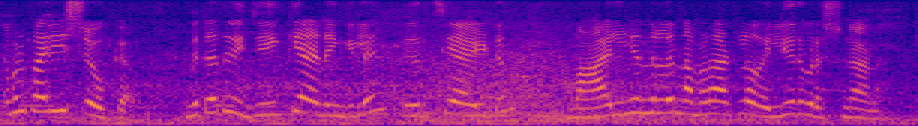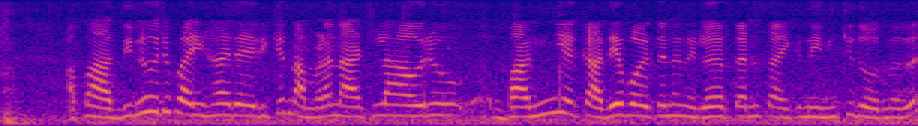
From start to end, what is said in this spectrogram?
നമ്മൾ പരീക്ഷ നോക്കുക എന്നിട്ട് അത് വിജയിക്കുകയാണെങ്കിൽ തീർച്ചയായിട്ടും മാലിന്യം എന്നുള്ളത് നമ്മുടെ നാട്ടിലെ വലിയൊരു പ്രശ്നമാണ്. അപ്പോൾ അതിനും ഒരു പരിഹാരമായിരിക്കും നമ്മളെ നാട്ടിലെ ആ ഒരു ഭംഗിയൊക്കെ അതേപോലെ തന്നെ നിലനിർത്താൻ സാധിക്കുന്നത് എനിക്ക് തോന്നുന്നത്.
